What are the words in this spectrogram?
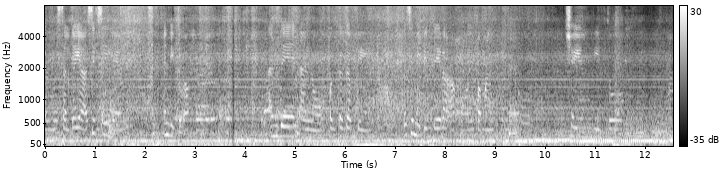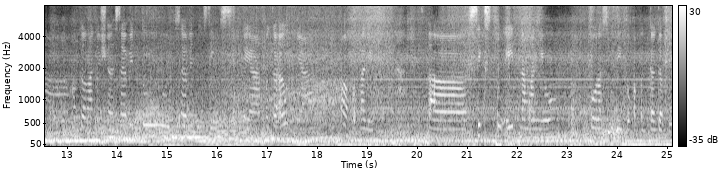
almusal. Kaya 6 a.m. nandito ako. And then, ano, pagkagabi, kasi may tindera ako, yung pamangkin ko. Siya yung dito. ah, hanggang ano siya, 7 to 7 to 6. Kaya pagka-out niya, ah, papalit. Ah, 6 to 8 naman yung oras ko dito kapag kagabi.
